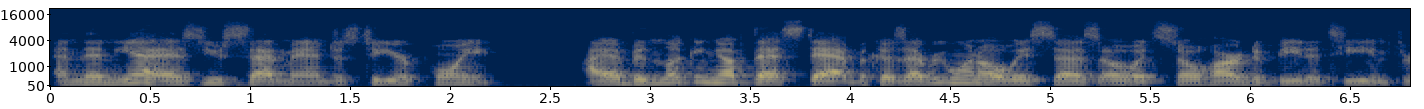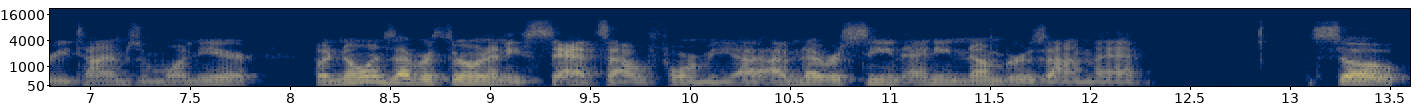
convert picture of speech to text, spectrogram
and then yeah, as you said, man, just to your point, I have been looking up that stat because everyone always says, oh, it's so hard to beat a team three times in one year, but no one's ever thrown any stats out for me. I, I've never seen any numbers on that. So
